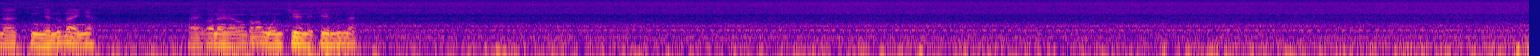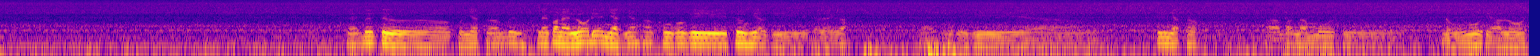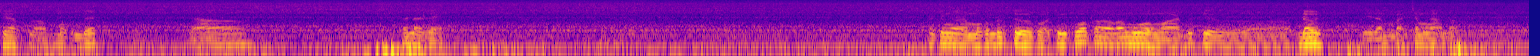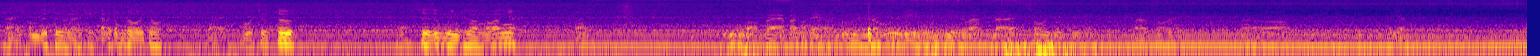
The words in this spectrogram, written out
là nhấn nút này nhá. Đấy con này là các bác muốn chiên thì chiên nút này. Đấy bếp từ của Nhật nó bên đây con này lỗ đĩa Nhật nhá nó không có ghi thương hiệu gì ở đấy cả. Đấy nó chỉ ghi uh, chữ Nhật thôi đó, bác nào mua thì đủ mua thì alo cho em nó một con bếp đó. Rất là rẻ. Nói chung là một con bếp từ của Trung Quốc ờ, bác mua ở ngoài bếp từ ờ, đơn thì tầm 700 ngàn rồi. Đấy còn bếp từ này chỉ cắt gấp đôi thôi. Đấy, 1 triệu tư. Đấy, sử dụng bình thường các bác nhé đấy. bỏ về bác có thể nấu gì gì các bác. Đấy sôi gì bắt đầu sôi này đó thấy chưa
